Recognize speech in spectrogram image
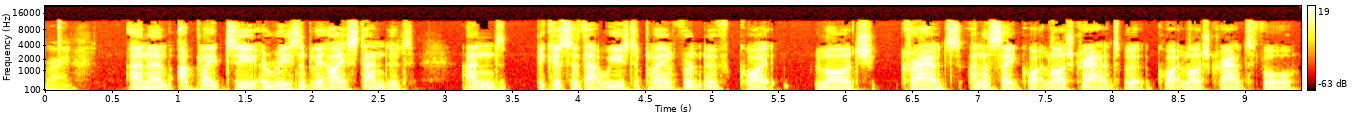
Right. And um, I played to a reasonably high standard. And because of that, we used to play in front of quite large crowds. And I say quite large crowds, but quite large crowds for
